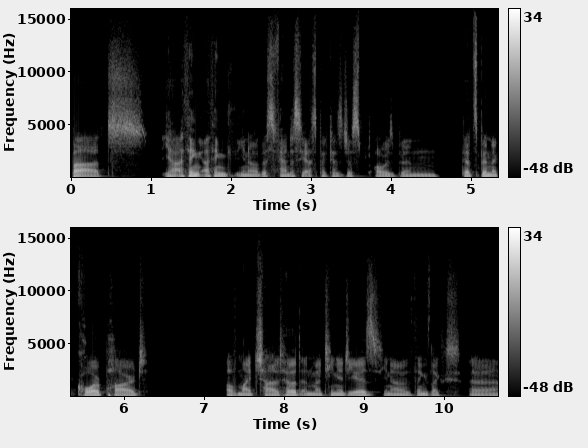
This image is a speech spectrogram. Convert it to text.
but yeah, I think I think you know this fantasy aspect has just always been that's been a core part of my childhood and my teenage years. You know, things like uh,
